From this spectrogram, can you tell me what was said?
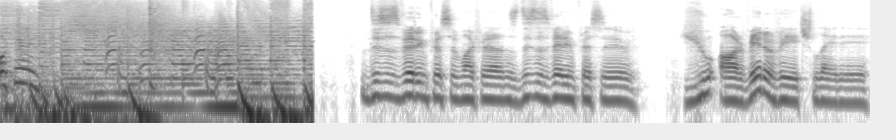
Okay. This is very impressive, my friends. This is very impressive. You are very rich, lady.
